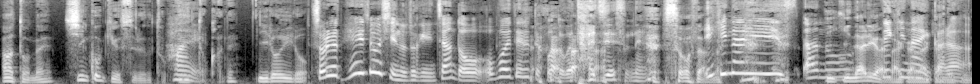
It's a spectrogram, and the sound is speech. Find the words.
あとね、深呼吸するといいとかね、はい、いろいろ。それを平常心の時にちゃんと覚えてるってことが大事ですね。そうだね。いきなり、あの、いきなりはできないから。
